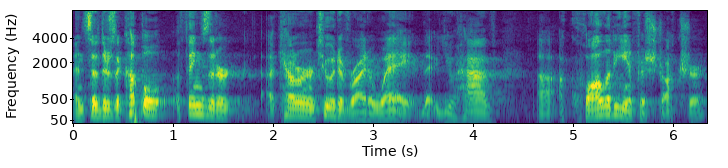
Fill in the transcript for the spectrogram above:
And so there's a couple things that are uh, counterintuitive right away, that you have uh, a quality infrastructure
